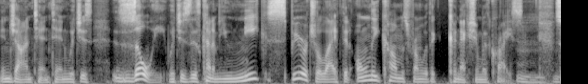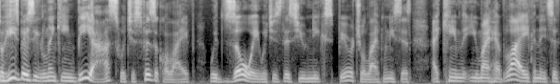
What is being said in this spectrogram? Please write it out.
in John 10 10, which is Zoe, which is this kind of unique spiritual life that only comes from with a connection with Christ. Mm-hmm. So he's basically linking bios, which is physical life, with Zoe, which is this unique spiritual life. When he says, I came that you might have life, and then he says,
